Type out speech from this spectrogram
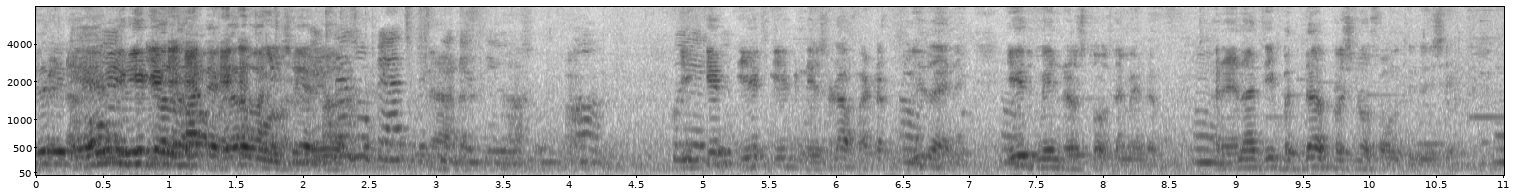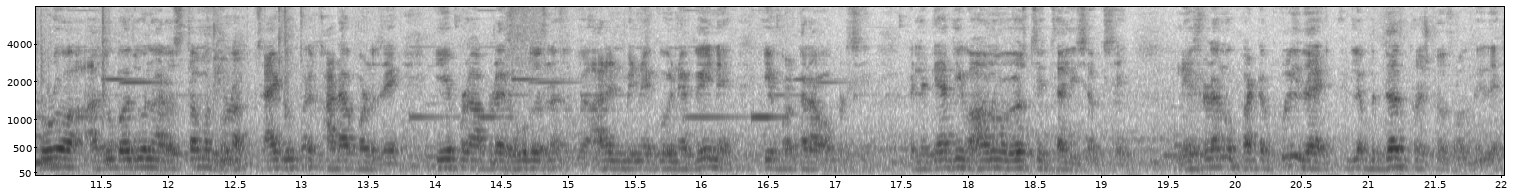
કરીને માટે છે. છું. એક એક એક એક નેસડા ફાટક ખુલી જાય ને એ જ મેઇન રસ્તો છે મેડમ અને એનાથી બધા પ્રશ્નો સોલ્વ થઈ જશે. થોડો આજુબાજુના રસ્તામાં થોડા સાઈડ ઉપર ખાડા પણ છે એ પણ આપણે રોડ આરએનબીને કોઈને કહીને એ પણ કરાવવા પડશે. એટલે ત્યાંથી વાહનો વ્યવસ્થિત ચાલી શકશે. નેસડાનું ફાટક ખુલી જાય એટલે બધા જ પ્રશ્નો સોલ્વ થઈ જાય.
